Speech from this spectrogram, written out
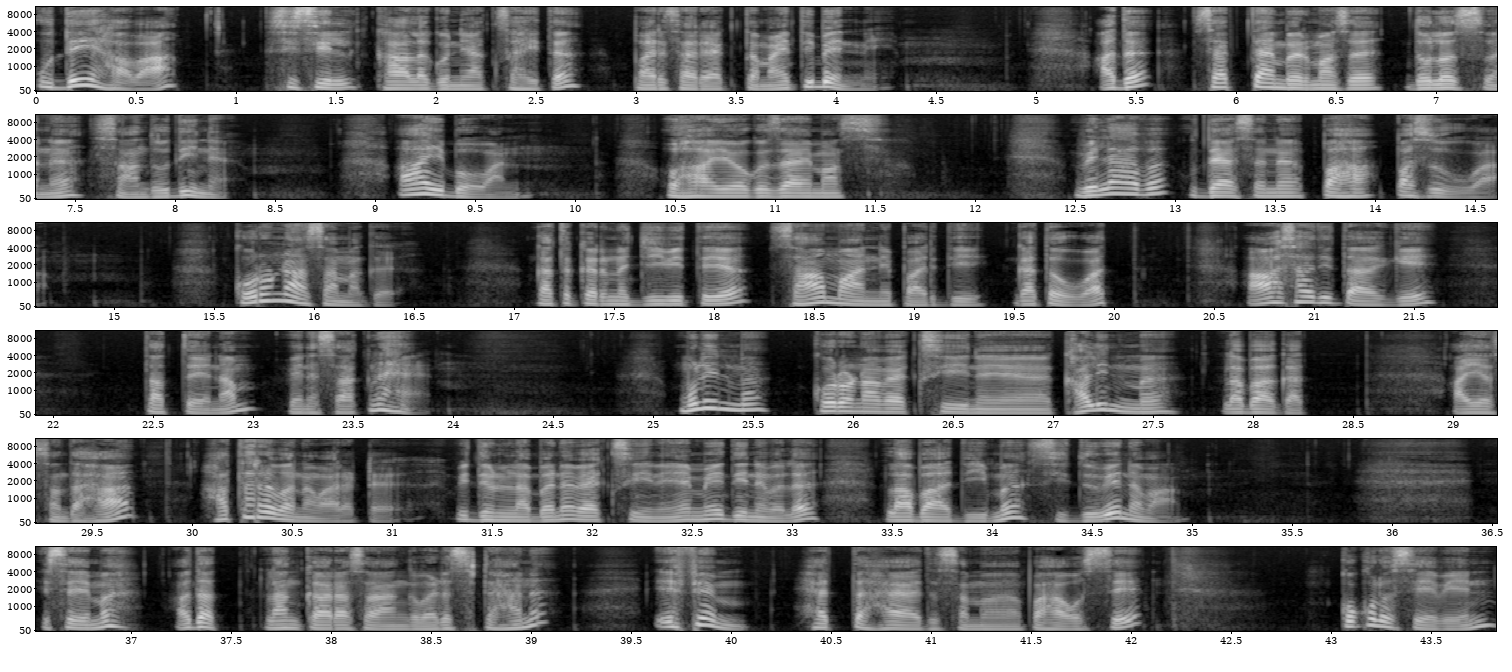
උදේ හවා සිසිල් කාලගුණයක් සහිත පරිසරයක් තමයි තිබෙන්නේ. අද සැප්තැම්බර් මස දොළොස් වන සඳුදින. ආයිබෝවන් ඔහායෝගොසයමස්. වෙලාව උදෑසන පහ පසුවවා. කොරුණා සමග ගත කරන ජීවිතය සාමාන්‍ය පරිදි ගතවුවත් ආසාධිතාගේ තත්ත්වය නම් වෙනසක් නැහැ. මුලින්ම කොරොන වැක්සීනය කලින්ම ලබාගත් අය සඳහා හතරවනවරට විදුන් ලබන වැක්සීනය මේ දිනවල ලබාදීම සිදු වෙනවා. එසේම අදත් ලංකාරසාංග වැඩසටහන FM හැත්ත හයද සම පහ ඔස්සේ කොකොලො සේවෙන්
